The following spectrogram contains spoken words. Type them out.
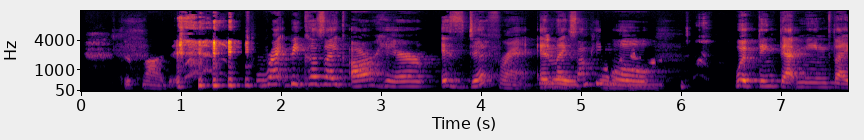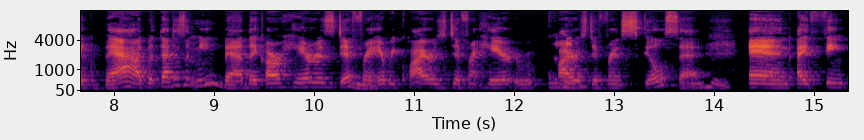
just find it. right, because like our hair is different, and it like some people. would think that means like bad, but that doesn't mean bad. Like our hair is different. Mm-hmm. It requires different hair. It requires mm-hmm. different skill set. Mm-hmm. And I think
